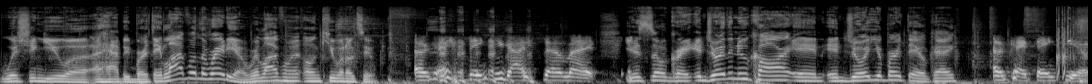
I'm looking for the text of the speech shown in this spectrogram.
wishing you a, a happy birthday live on the radio. We're live on, on Q102. Okay, thank you guys so much. You're so great. Enjoy the new car and enjoy your birthday. Okay. Okay, thank you.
